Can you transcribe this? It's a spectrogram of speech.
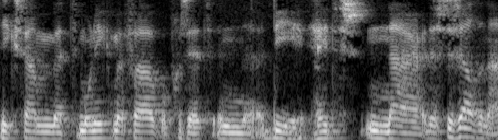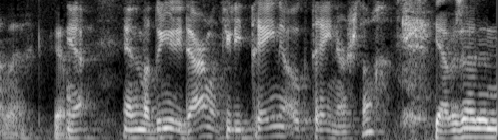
die ik samen met Monique, mijn vrouw, heb opgezet. En uh, die heet dus naar, dus dezelfde naam eigenlijk. Ja. ja. en wat doen jullie daar? Want jullie trainen ook trainers, toch? Ja, we, zijn een,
